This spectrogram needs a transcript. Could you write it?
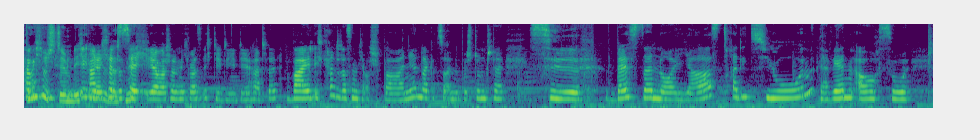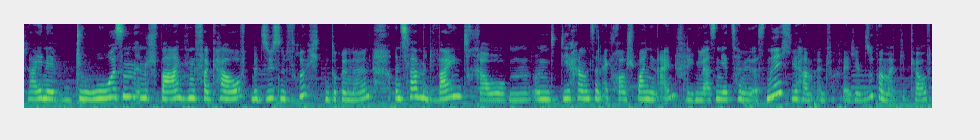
habe ich bestimmt, ich ja, kannte ich hätte das nicht. Ja, wahrscheinlich weiß ich, die die Idee hatte. Weil ich kannte das nämlich aus Spanien. Da gibt es so eine bestimmte Silvester-Neujahrstradition. Da werden auch so kleine Dosen in Spanien verkauft mit süßen Früchten drinnen. Und zwar mit Weintrauben. Und die haben uns dann extra aus Spanien einfliegen lassen. Jetzt haben wir das nicht. Wir haben einfach welche im Supermarkt gekauft.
